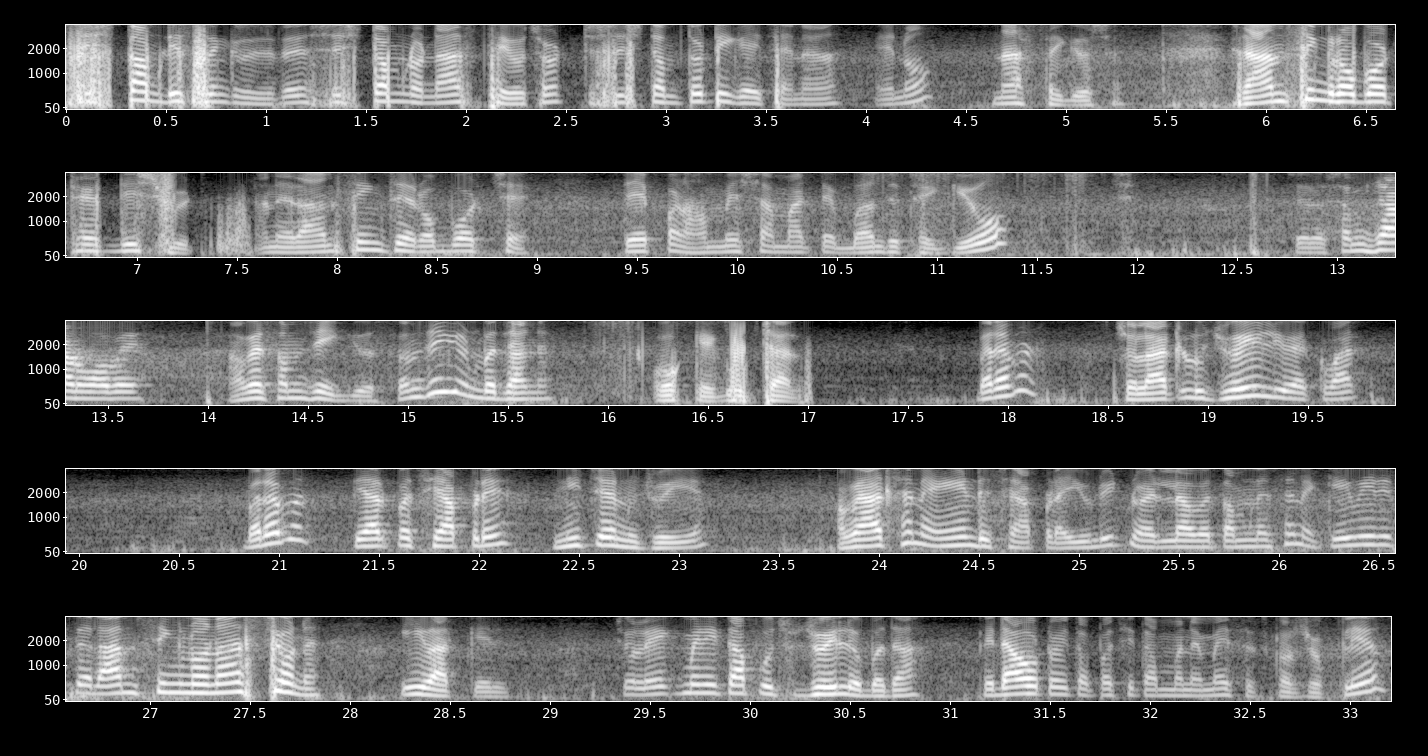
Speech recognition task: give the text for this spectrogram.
સિસ્ટમ ડિસઇન્ટિગ્રેટેડ સિસ્ટમનો નાશ થયો છે. સિસ્ટમ તૂટી ગઈ છે ને, એનો નાશ થઈ ગયો છે. રામસિંગ રોબોટ હેડ ડિસ્પ્યુટ અને રામસિંગ જે રોબોટ છે, તે પણ હંમેશા માટે બંધ થઈ ગયો છે. ચલો સમજાણું હવે? હવે સમજાઈ ગયું. સમજાઈ ગયું ને બધાને? ઓકે ગુડ ચાલો. બરાબર? ચલો, આટલું જોઈ લ્યો એકવાર. બરાબર? ત્યાર પછી આપણે નીચેનું જોઈએ. હવે આ છે ને એન્ડ છે આપણા યુનિટનો એટલે હવે તમને છે ને કેવી રીતે રામસિંગનો નાશ થયો ને એ વાત કરી. ચલો એક મિનિટ આપું છું, જોઈ લો બધા. કે ડાઉટ હોય તો પછી તમે મને મેસેજ કરજો ક્લિયર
